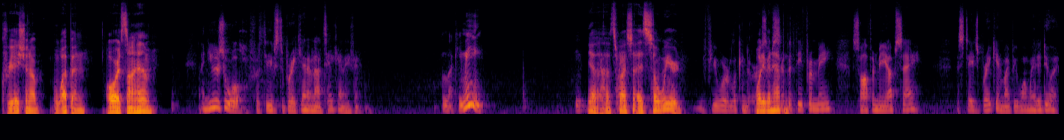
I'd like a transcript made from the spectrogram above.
creation of a weapon. Or it's not him. Unusual for thieves to break in and not take anything. Lucky me. Yeah, that's what I said. It's so weird. If you were looking to earn What even some happened? sympathy from me, soften me up, say, a stage break-in might be one way to do it.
